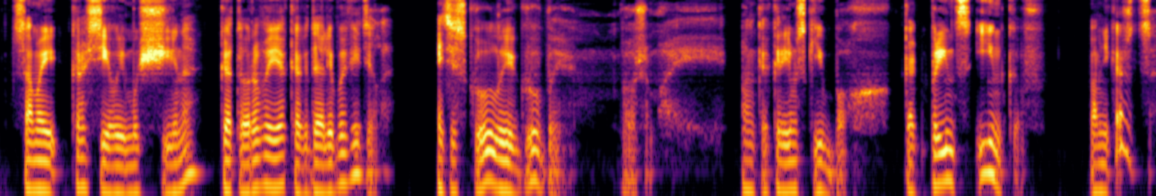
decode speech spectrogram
— самый красивый мужчина, которого я когда-либо видела. Эти скулы и губы, боже мой, он как римский бог, как принц инков. Вам не кажется?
